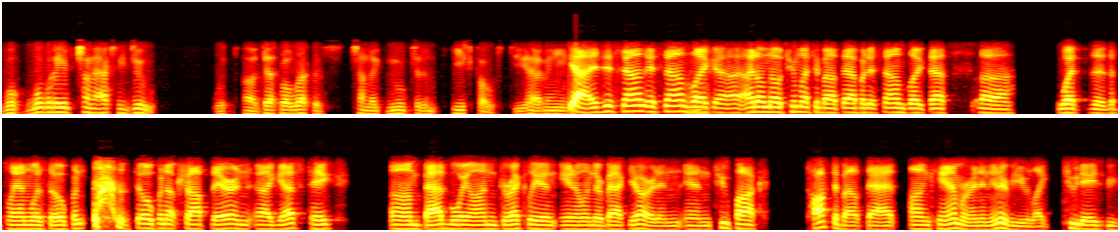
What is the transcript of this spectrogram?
What what were they trying to actually do with uh, Death Row Records? Trying to move to the East Coast. Do you have any? Yeah, it just sounds it sounds Mhm. like uh, I don't know too much about that, but it sounds like that's uh what the the plan was to open to open up shop there and I guess take um Bad Boy on directly in you know in their backyard and and Tupac talked about that on camera in an interview like 2 days be,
